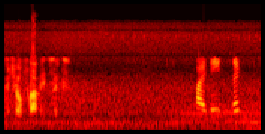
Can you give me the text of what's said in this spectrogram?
Control 586. 586.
